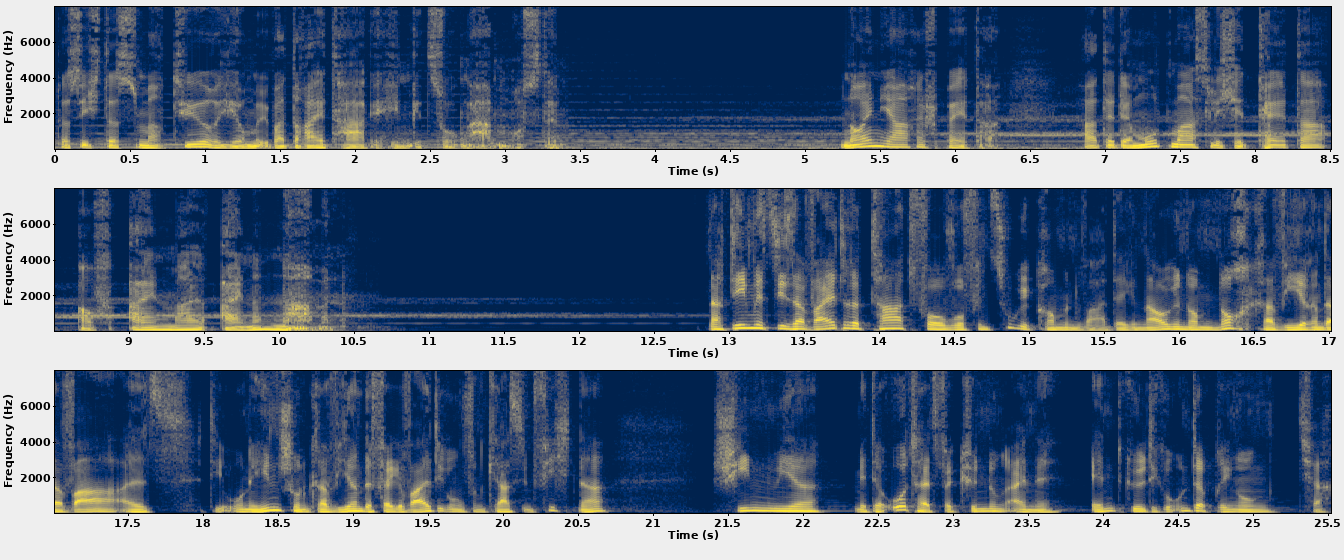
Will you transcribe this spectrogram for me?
dass sich das Martyrium über drei Tage hingezogen haben musste. Neun Jahre später hatte der mutmaßliche Täter auf einmal einen Namen. Nachdem jetzt dieser weitere Tatvorwurf hinzugekommen war, der genau genommen noch gravierender war als die ohnehin schon gravierende Vergewaltigung von Kerstin Fichtner, schien mir mit der Urteilsverkündung eine endgültige Unterbringung, tja,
